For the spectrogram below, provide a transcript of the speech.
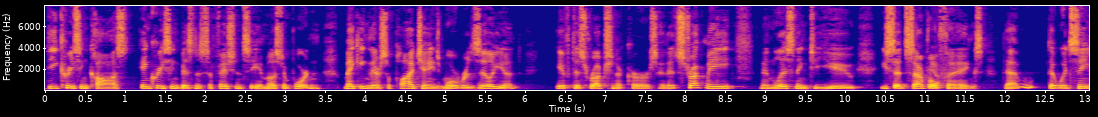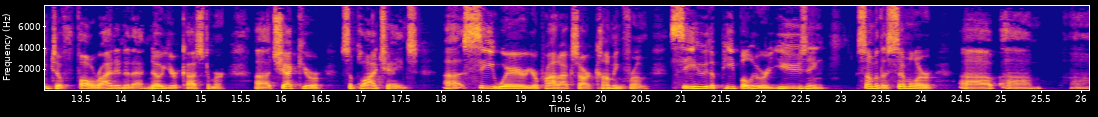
decreasing costs, increasing business efficiency, and most important, making their supply chains more resilient if disruption occurs. And it struck me in listening to you, you said several things that that would seem to fall right into that. Know your customer, uh, check your supply chains, uh, see where your products are coming from, see who the people who are using some of the similar um, uh,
